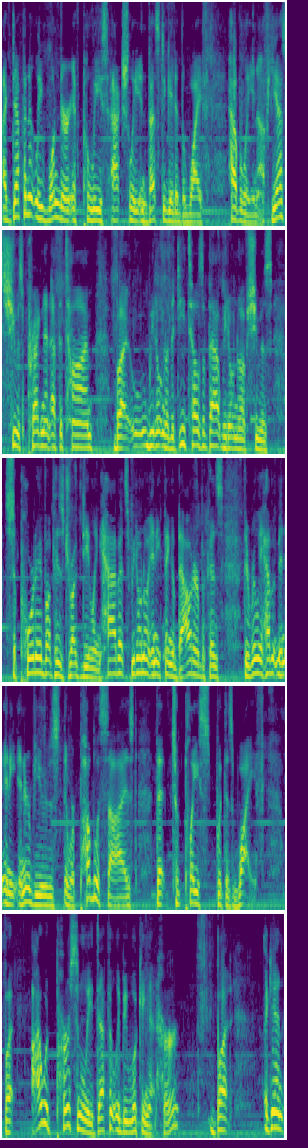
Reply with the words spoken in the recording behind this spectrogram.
I definitely wonder if police actually investigated the wife heavily enough. Yes, she was pregnant at the time, but we don't know the details of that. We don't know if she was supportive of his drug dealing habits. We don't know anything about her because there really haven't been any interviews that were publicized that took place with his wife. But I would personally definitely be looking at her, but again,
